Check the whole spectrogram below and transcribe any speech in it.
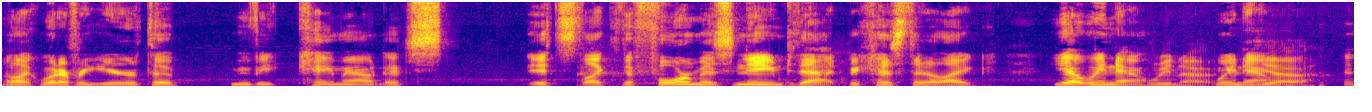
like whatever year the movie came out. It's it's like the form is named that because they're like, yeah, we know, we know. we know. Yeah.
